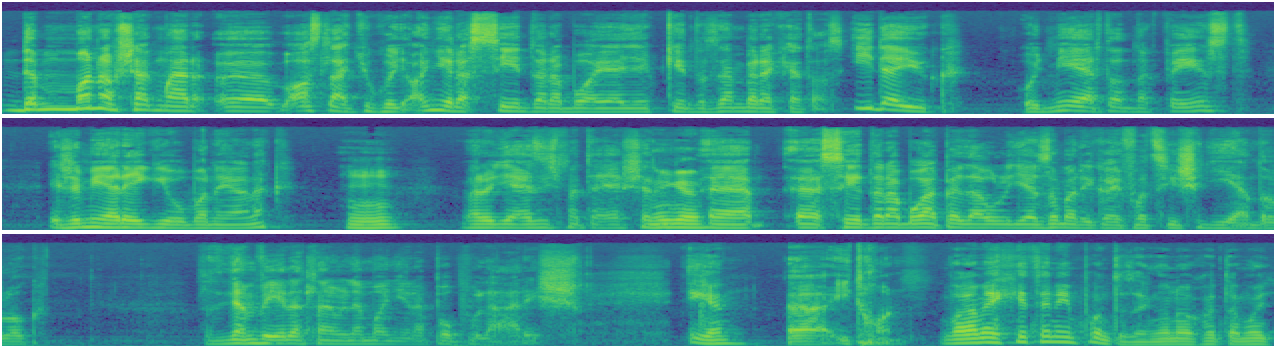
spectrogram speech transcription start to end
de manapság már ö, azt látjuk, hogy annyira szétdarabolja egyébként az embereket az idejük, hogy miért adnak pénzt, és hogy milyen régióban élnek. Uh-huh. Mert ugye ez is már teljesen ö, ö, szétdarabol, például ugye az amerikai foci is egy ilyen dolog. Tehát nem véletlenül nem annyira populáris Igen. ö, itthon. Valamelyik héten én pont ezen gondolkodtam, hogy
